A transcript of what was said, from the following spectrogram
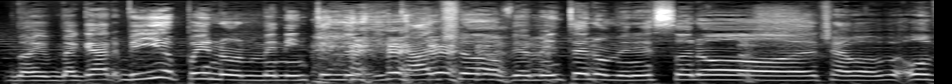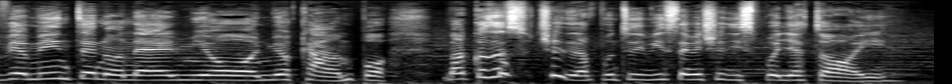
ma- magari io poi non me ne intendo di calcio, ovviamente non me ne sono, cioè ov- ovviamente non è il mio, il mio campo, ma cosa succede dal punto di vista invece di spogliatoi?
